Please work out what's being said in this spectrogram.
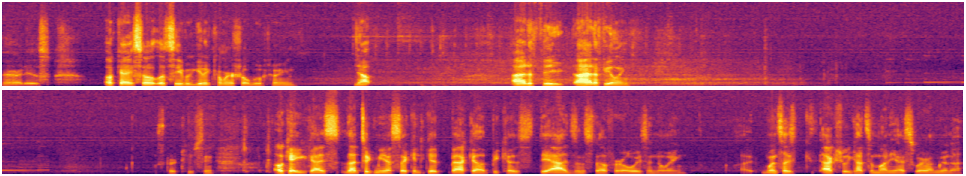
There it is. Okay, so let's see if we can get a commercial between. Yep. I had a fe- I had a feeling. Start too soon. Okay, you guys, that took me a second to get back up because the ads and stuff are always annoying. Once I actually got some money, I swear I'm gonna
